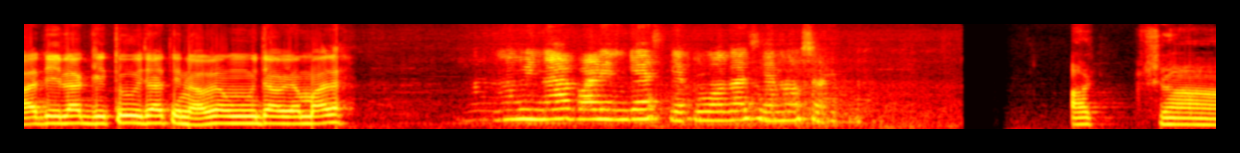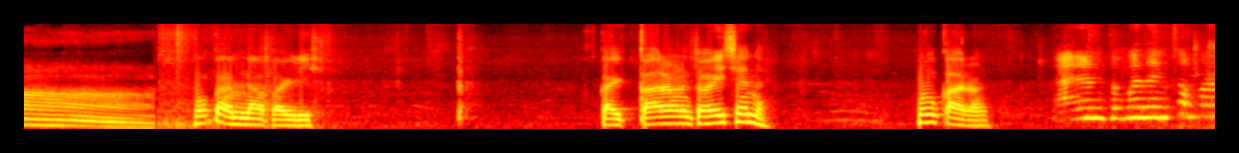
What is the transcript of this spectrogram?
આજી લાગી તું જાતી ને હવે હું જાઉં એમ મારે મમ્મી ના પાડીને ગેસ કે તું અગાસી નો સડ હું કામ ના પાડી? કંઈક કારણ તો હોય છે ને? શું કારણ? કારણ તો બધાને ખબર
